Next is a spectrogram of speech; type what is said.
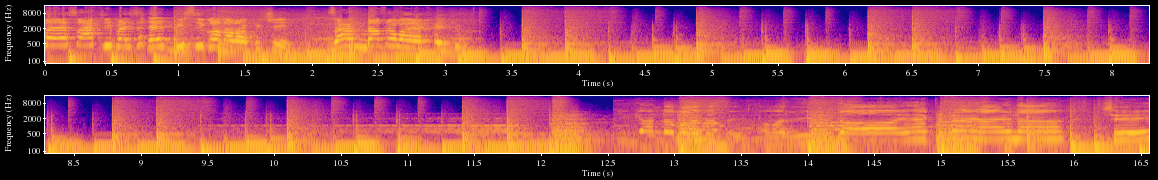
যায় চাকরি পাইছে হে বিসি কনার অফিসে। জান্ডা চালায় খাইলু। আমার হৃদয় একটা আয়না সেই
